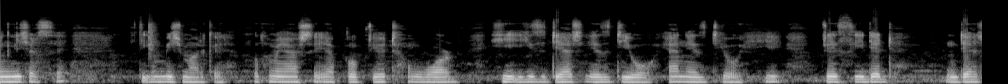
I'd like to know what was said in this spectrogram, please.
ইংলিশ আসছে তিন বিশ মার্কে প্রথমে আসছে appropriate word he is dash SDO an SDO he presided dash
